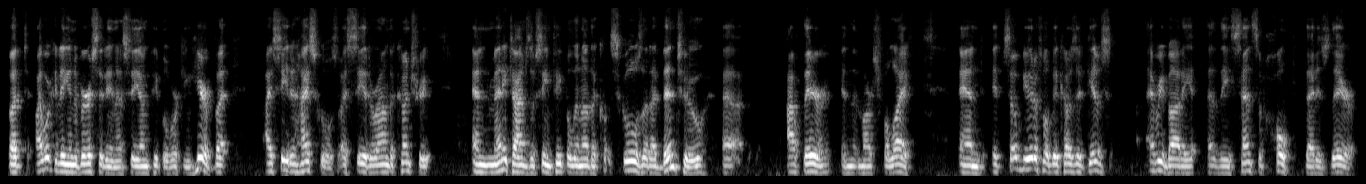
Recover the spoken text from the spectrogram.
but I work at a university and I see young people working here, but I see it in high schools, I see it around the country. And many times I've seen people in other schools that I've been to uh, out there in the March for Life. And it's so beautiful because it gives everybody uh, the sense of hope that is there.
